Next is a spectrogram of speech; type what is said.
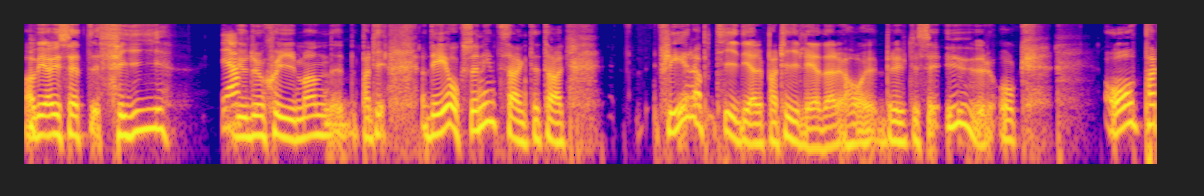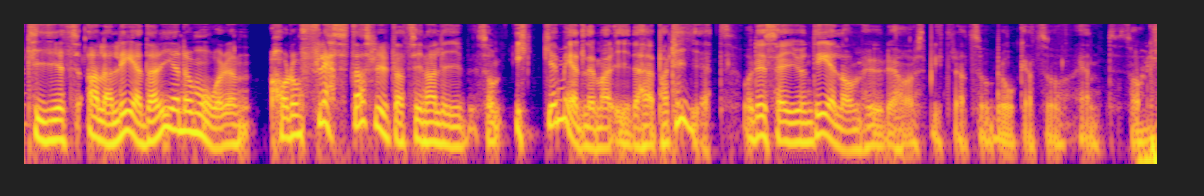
Ja, vi har ju sett Fi Ja. Gudrun Schyman, eh, parti. Det är också en intressant detalj. Flera tidigare partiledare har brutit sig ur och av partiets alla ledare genom åren har de flesta slutat sina liv som icke-medlemmar i det här partiet. Och det säger ju en del om hur det har splittrats och bråkats och hänt saker.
